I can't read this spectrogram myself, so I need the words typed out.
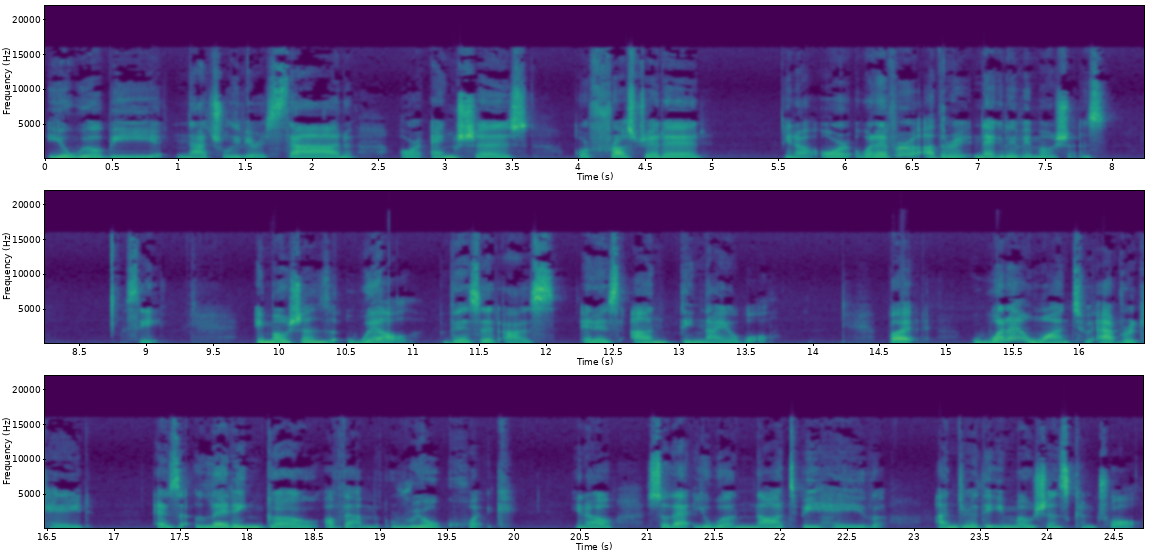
you will be naturally very sad or anxious or frustrated, you know, or whatever other negative emotions. See? Emotions will visit us, it is undeniable. But what I want to advocate is letting go of them real quick, you know, so that you will not behave under the emotions' control.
